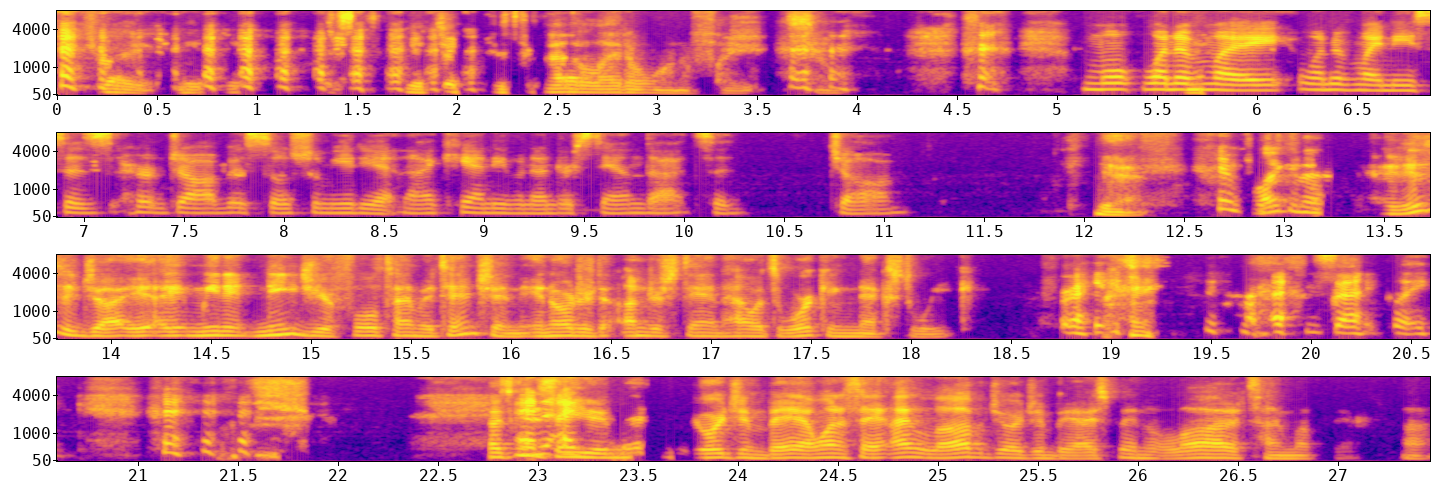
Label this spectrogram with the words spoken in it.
that's right. It, it, it's, it's, a, it's, a, battle I don't want to fight. So. one of my one of my nieces, her job is social media, and I can't even understand that's a job. Yeah, like it is a job. I mean, it needs your full time attention in order to understand how it's working next week. Right. exactly. I was going to say I, you mentioned Georgian Bay. I want to say I love Georgian Bay. I spend a lot of time up there. Uh,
